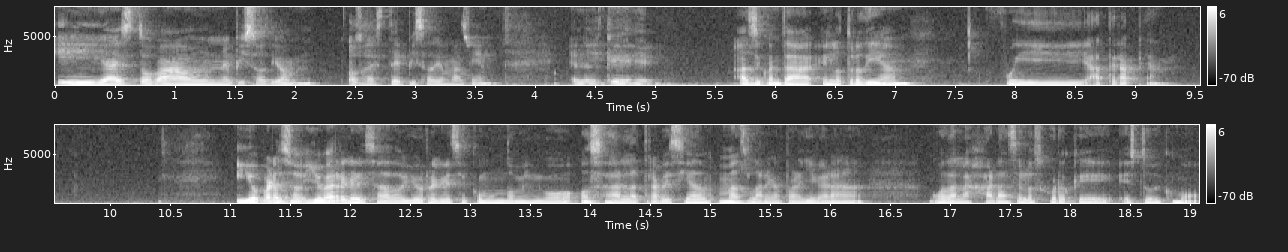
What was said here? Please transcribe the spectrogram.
y a esto va un episodio, o sea, este episodio más bien, en el que, haz de cuenta, el otro día fui a terapia. Y yo para eso, yo había regresado, yo regresé como un domingo, o sea, la travesía más larga para llegar a Guadalajara, se los juro que estuve como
